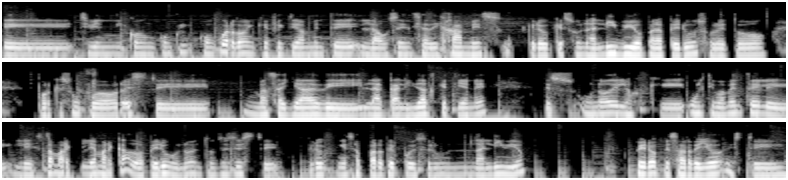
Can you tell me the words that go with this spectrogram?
Eh, si bien concuerdo en que efectivamente la ausencia de James creo que es un alivio para Perú, sobre todo porque es un jugador, este, más allá de la calidad que tiene, es uno de los que últimamente le, le, está le ha marcado a Perú, ¿no? Entonces, este, creo que en esa parte puede ser un alivio. Pero a pesar de ello, este,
